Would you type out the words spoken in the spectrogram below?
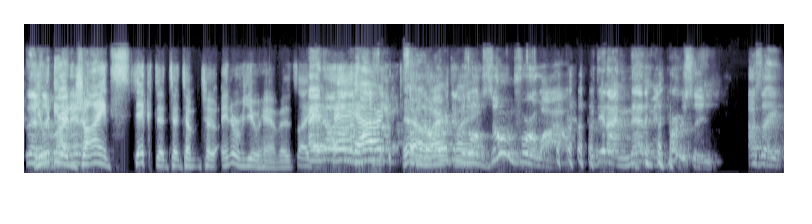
listen, you would need right a in- giant stick to, to, to, to interview him. It's like, Hey, no, no, hey, that's how what are you? saying. So, you know, right, everything was right. on Zoom for a while, but then I met him in person. I was like,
